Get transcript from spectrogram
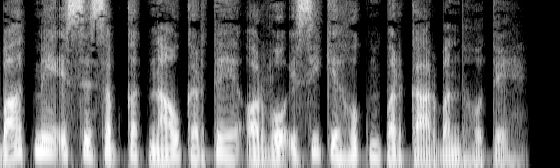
بات میں اس سے سبقت ناؤ کرتے اور وہ اسی کے حکم پر کاربند ہوتے ہیں۔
